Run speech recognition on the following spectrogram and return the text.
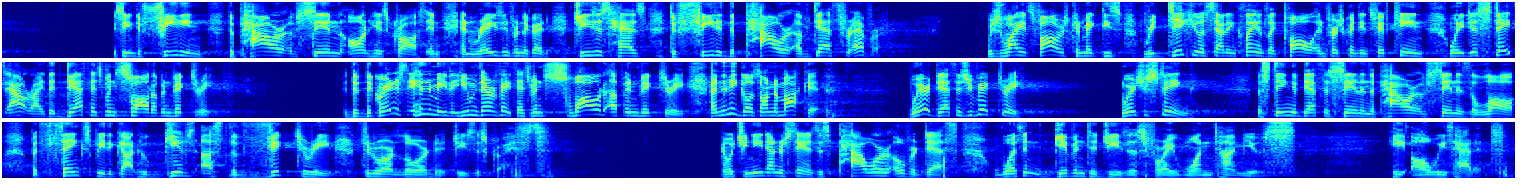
You see, in defeating the power of sin on his cross and, and raising from the grave, Jesus has defeated the power of death forever. Which is why his followers can make these ridiculous sounding claims, like Paul in 1 Corinthians 15, when he just states outright that death has been swallowed up in victory. The, the greatest enemy that humans ever faced has been swallowed up in victory. And then he goes on to mock it. Where death is your victory? Where's your sting? The sting of death is sin, and the power of sin is the law. But thanks be to God who gives us the victory through our Lord Jesus Christ. And what you need to understand is this power over death wasn't given to Jesus for a one time use, He always had it.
